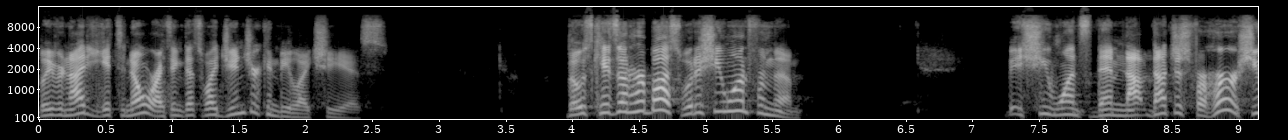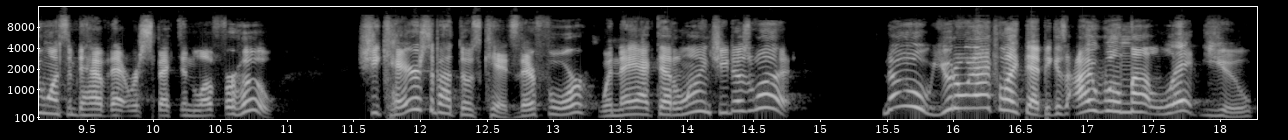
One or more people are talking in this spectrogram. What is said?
Believe it or not, you get to know her. I think that's why Ginger can be like she is. Those kids on her bus, what does she want from them? She wants them not, not just for her, she wants them to have that respect and love for who? She cares about those kids. Therefore, when they act out of line, she does what? No, you don't act like that because I will not let you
